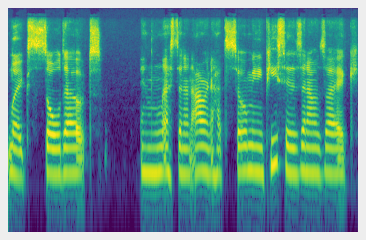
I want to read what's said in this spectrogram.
like sold out in less than an hour and it had so many pieces. And I was like,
